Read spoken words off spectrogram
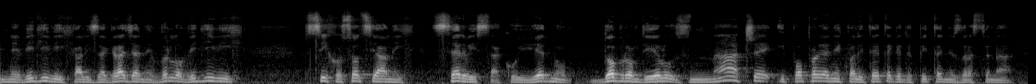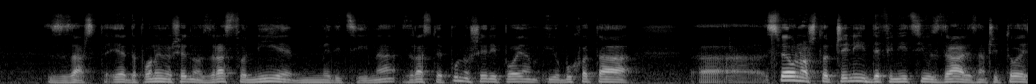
nevidljivih, ali za građane vrlo vidljivih psihosocijalnih servisa koji u jednom dobrom dijelu znače i popravljanje kvaliteta kada je u pitanju zdravstvena zaštita. Jer da ponovim još jedno, zdravstvo nije medicina, zdravstvo je puno širi pojam i obuhvata sve ono što čini definiciju zdravlja. Znači, to je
